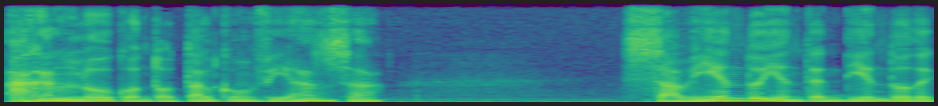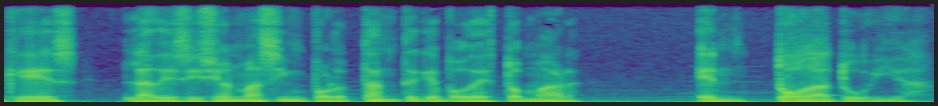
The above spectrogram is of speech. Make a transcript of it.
Háganlo con total confianza, sabiendo y entendiendo de que es la decisión más importante que podés tomar en toda tu vida.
